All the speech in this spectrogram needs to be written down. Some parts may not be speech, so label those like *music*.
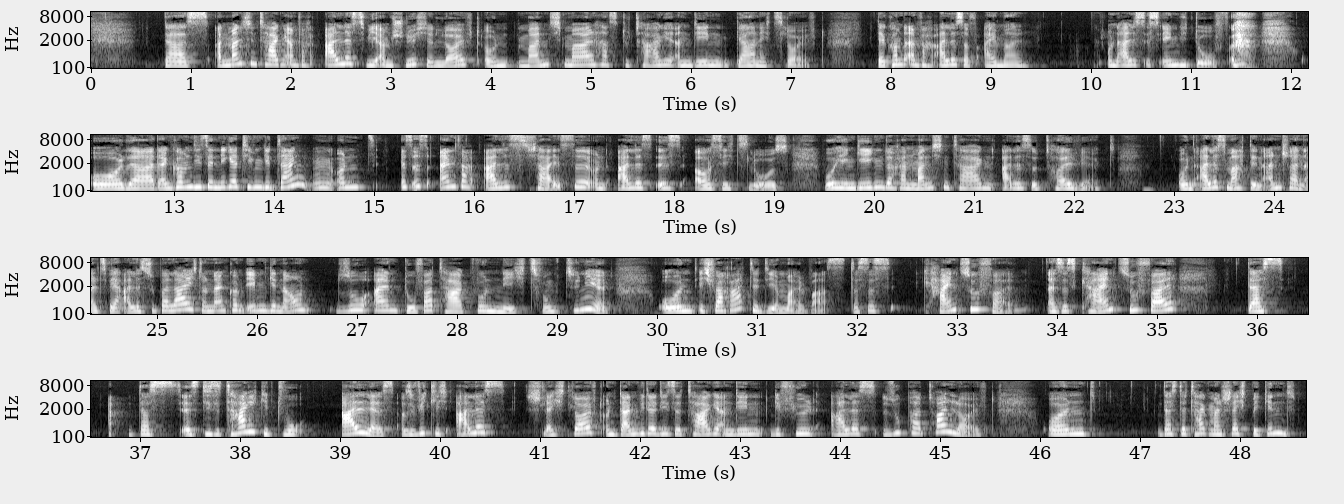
dass an manchen Tagen einfach alles wie am Schnürchen läuft und manchmal hast du Tage, an denen gar nichts läuft. Da kommt einfach alles auf einmal und alles ist irgendwie doof. *laughs* Oder dann kommen diese negativen Gedanken und es ist einfach alles scheiße und alles ist aussichtslos. Wohingegen doch an manchen Tagen alles so toll wirkt. Und alles macht den Anschein, als wäre alles super leicht. Und dann kommt eben genau so ein doofer Tag, wo nichts funktioniert. Und ich verrate dir mal was. Das ist kein Zufall. Es ist kein Zufall, dass, dass es diese Tage gibt, wo alles, also wirklich alles schlecht läuft und dann wieder diese Tage, an denen gefühlt alles super toll läuft. Und dass der Tag mal schlecht beginnt,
